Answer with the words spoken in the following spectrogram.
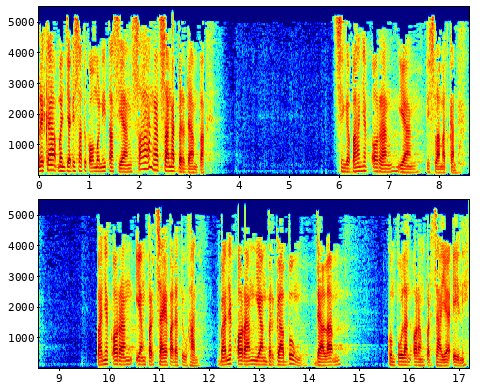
mereka menjadi satu komunitas yang sangat-sangat berdampak. Sehingga banyak orang yang diselamatkan. Banyak orang yang percaya pada Tuhan. Banyak orang yang bergabung dalam kumpulan orang percaya ini.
